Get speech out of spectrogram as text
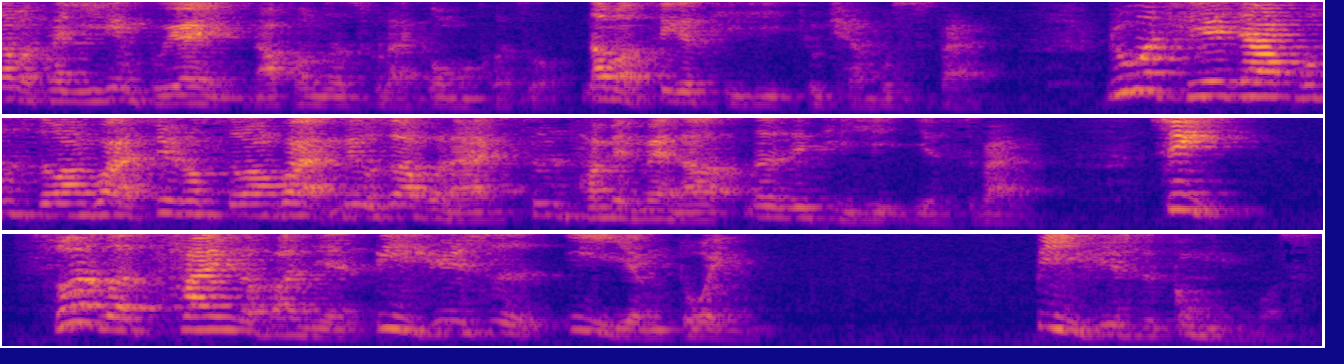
那么他一定不愿意拿房车出来跟我们合作，那么这个体系就全部失败了。如果企业家投资十万块，最终十万块没有赚回来，甚至产品没有拿到，那这体系也失败了。所以，所有的参与的环节必须是一赢多赢，必须是共赢模式，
